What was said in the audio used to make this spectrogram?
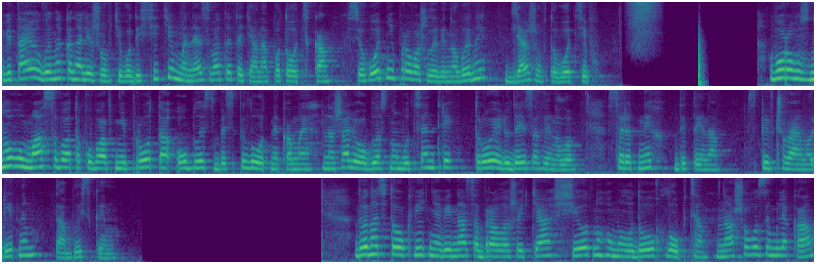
Вітаю! Ви на каналі Жовті Води Сіті. Мене звати Тетяна Потоцька. Сьогодні про важливі новини для жовтоводців. Ворог знову масово атакував Дніпро та область безпілотниками. На жаль, у обласному центрі троє людей загинуло. Серед них дитина. Співчуваємо рідним та близьким. 12 квітня війна забрала життя ще одного молодого хлопця, нашого земляка,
